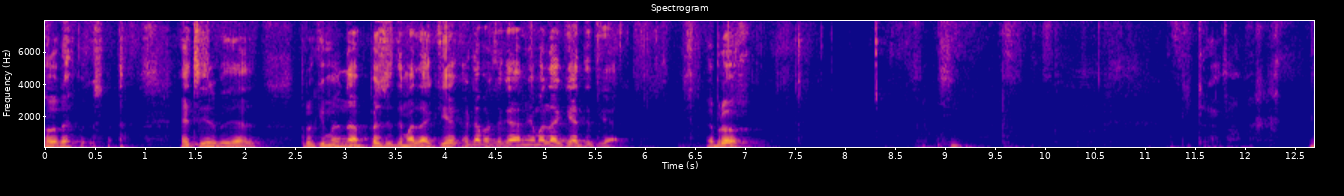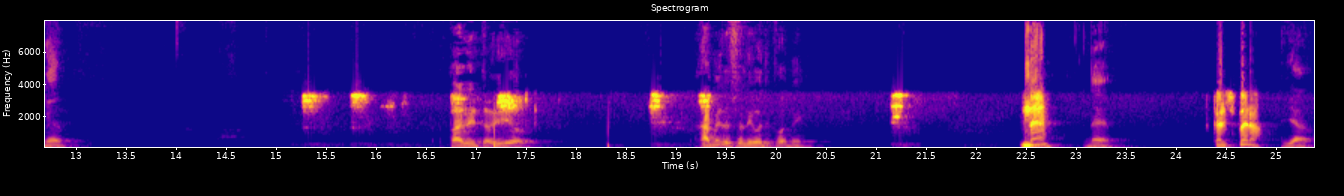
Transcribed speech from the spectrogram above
Ωραίος. Έτσι ρε παιδιά. Προκειμένου να παίζετε μαλακία, καταλάβατε κανένα μια μαλακία τέτοια. Εμπρός. Τι τραβάμε. Ναι. Πάλι το ίδιο. Χαμήλωσε λίγο τη φωνή. Ναι, Ναι. καλησπέρα. Γεια.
